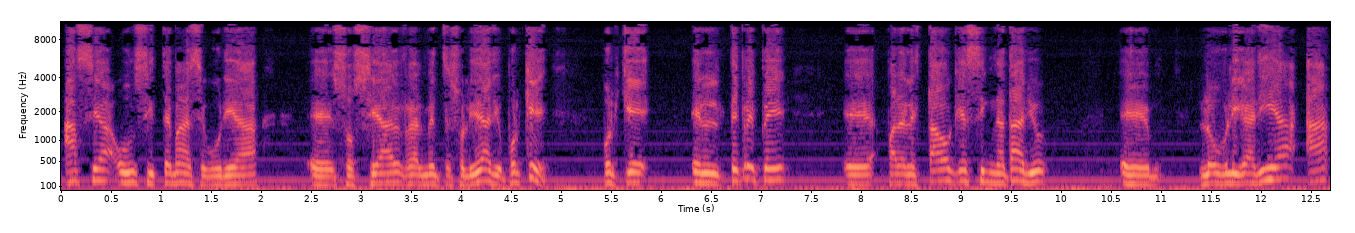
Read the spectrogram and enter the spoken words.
hacia un sistema de seguridad social realmente solidario. ¿Por qué? Porque el TPP, para el Estado que es signatario, lo obligaría a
